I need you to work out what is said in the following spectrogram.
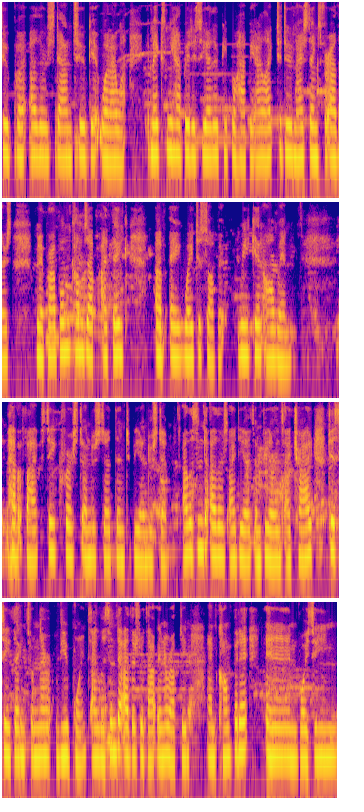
to put others down to get what I want. It makes me happy to see other people happy. I like to do nice things for others. When a problem comes up, I think of a way to solve it. We can all win. Habit 5 Seek first to understood, then to be understood. I listen to others' ideas and feelings. I try to see things from their viewpoints. I listen to others without interrupting. I'm confident in voicing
